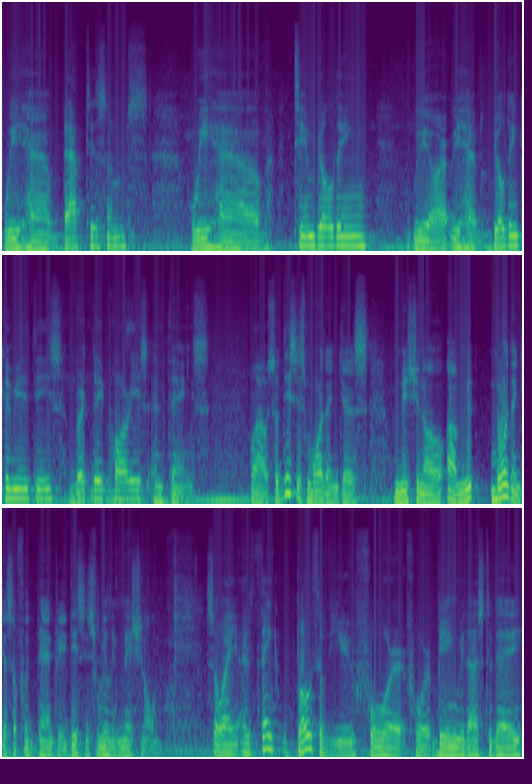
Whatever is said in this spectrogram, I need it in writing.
we have baptisms, we have team building, we are we have building communities, birthday parties, and things. Wow! So this is more than just missional, uh, more than just a food pantry. This is really missional. So I, I thank both of you for for being with us today,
